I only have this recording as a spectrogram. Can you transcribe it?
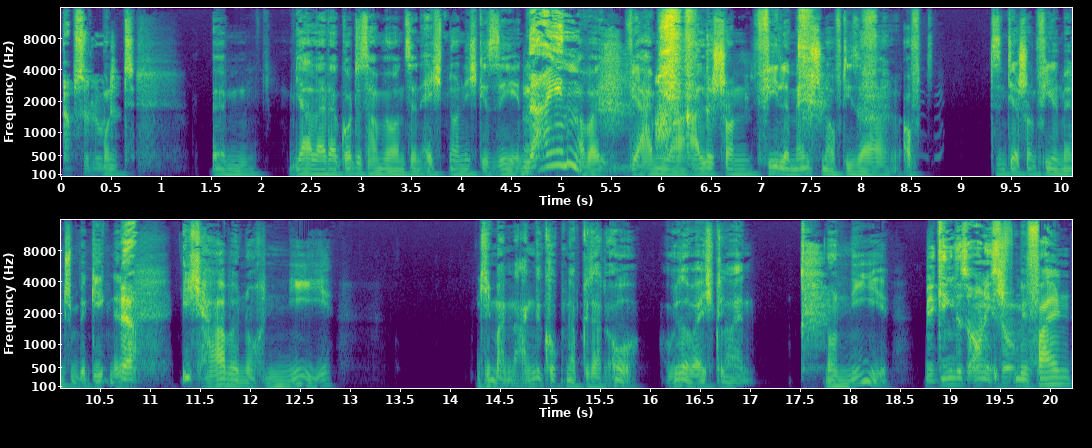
Absolut. Und ähm, ja, leider Gottes haben wir uns in echt noch nicht gesehen. Nein! Aber wir haben ja alle schon viele Menschen auf dieser, auf, sind ja schon vielen Menschen begegnet. ja, Ich habe noch nie jemanden angeguckt und habe gedacht, oh, du bist aber echt klein. Noch nie. mir ging das auch nicht Ich, so. mir fallen,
